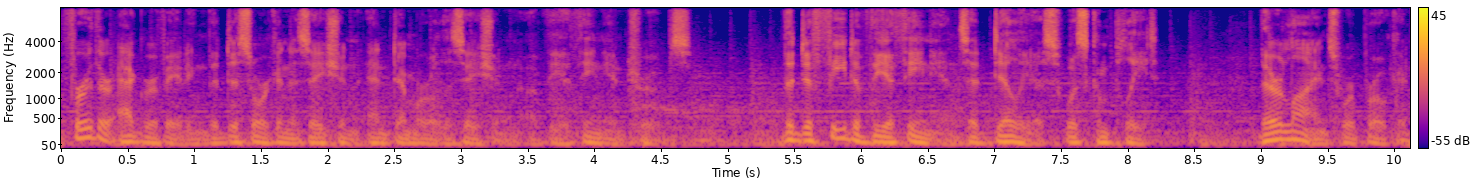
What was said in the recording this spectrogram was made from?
further aggravating the disorganization and demoralization of the Athenian troops. The defeat of the Athenians at Delius was complete. Their lines were broken,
